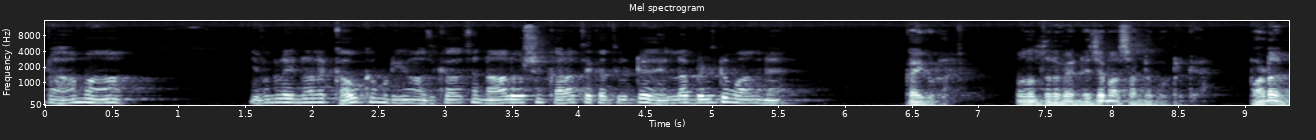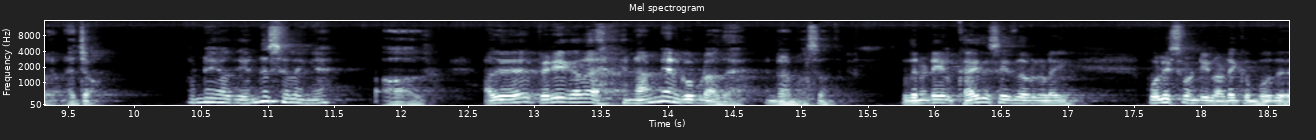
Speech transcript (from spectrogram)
ஒரு ஆமாம் இவங்களை என்னால் கவுக்க முடியும். அதுக்காக தான் நாலு வருஷம் கராத்தை கற்றுக்கிட்டு எல்லா பெல்ட்டும் வாங்கினேன். கை கொடு. முதல் தடவை நிஜமாக சண்டை போட்டிருக்கேன் படம் இல்லை நிஜம். அண்ணே அது என்ன சிலைங்க? அது அது பெரிய கதை. என் அண்ணன் கூப்பிடாத என்றான் வசந்த். இதனிடையில் கைது செய்தவர்களை போலீஸ் வண்டியில் அடைக்கும்போது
